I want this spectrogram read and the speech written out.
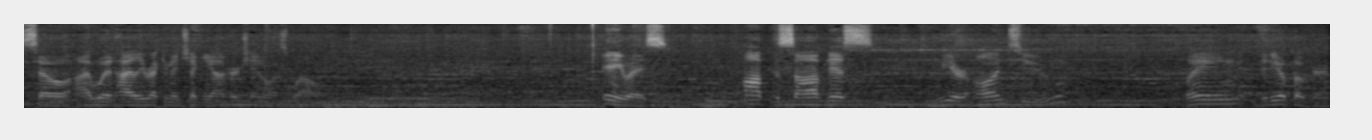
so I would highly recommend checking out her channel as well. Anyways, off the sobness, we are on to playing video poker.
